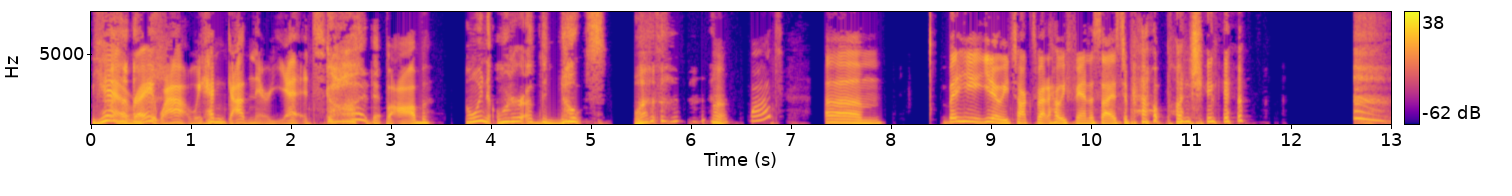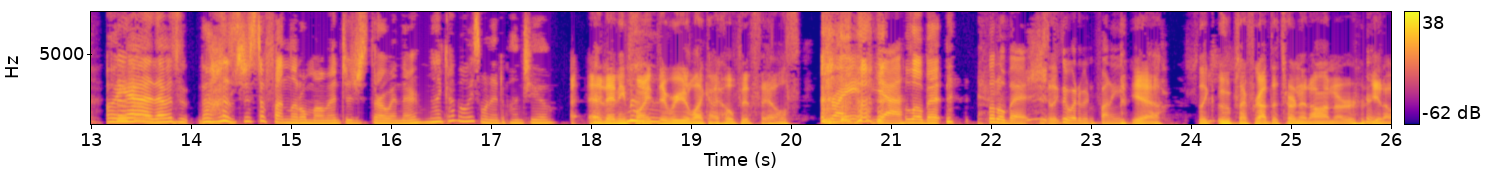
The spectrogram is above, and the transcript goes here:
yeah, right? Wow, we hadn't gotten there yet. God. Bob. Go in order of the notes. What? What? Um but he, you know, he talks about how he fantasized about punching him. Oh yeah, that was that was just a fun little moment to just throw in there. I'm like, I've always wanted to punch you. At any point there where you're like, I hope it fails. Right? Yeah. A little bit. A little bit. Just like, it would have been funny. Yeah. She's like, oops, I forgot to turn it on, or you know,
